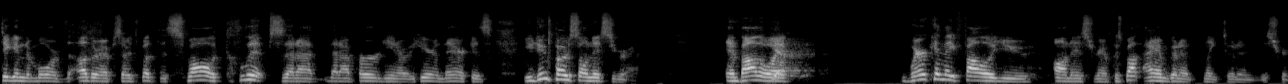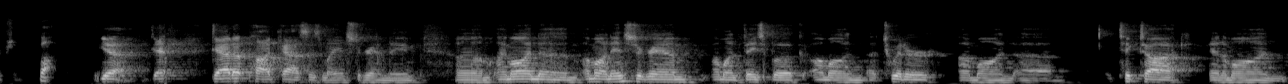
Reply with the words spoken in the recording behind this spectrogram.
dig into more of the other episodes, but the small clips that I that I've heard, you know, here and there, because you do post on Instagram. And by the way, yeah. where can they follow you on Instagram? Because I am going to link to it in the description. But yeah, Dad Up Podcast is my Instagram name. Um, I'm on um, I'm on Instagram. I'm on Facebook. I'm on uh, Twitter. I'm on um, TikTok and I'm on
